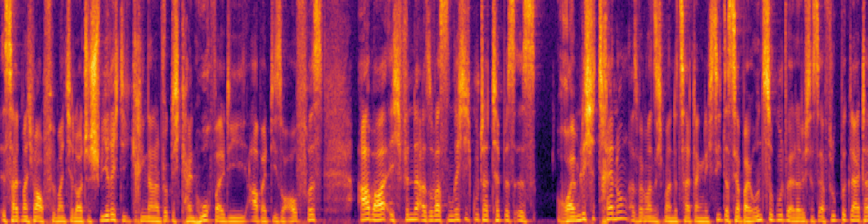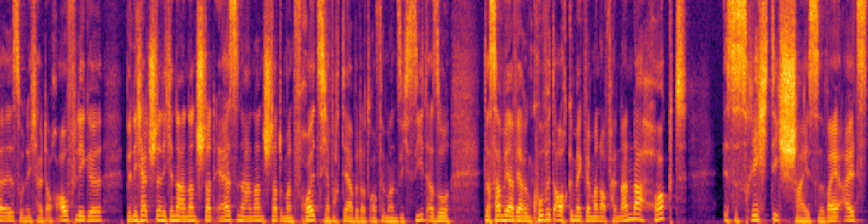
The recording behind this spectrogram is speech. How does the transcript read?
ist halt manchmal auch für manche Leute schwierig. Die kriegen dann halt wirklich keinen hoch, weil die Arbeit die so auffrisst. Aber ich finde, also was ein richtig guter Tipp ist, ist räumliche Trennung. Also wenn man sich mal eine Zeit lang nicht sieht, das ist ja bei uns so gut, weil dadurch, dass er Flugbegleiter ist und ich halt auch auflege, bin ich halt ständig in einer anderen Stadt, er ist in einer anderen Stadt und man freut sich einfach derbe darauf, wenn man sich sieht. Also das haben wir ja während Covid auch gemerkt, wenn man aufeinander hockt, ist es richtig scheiße, weil als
